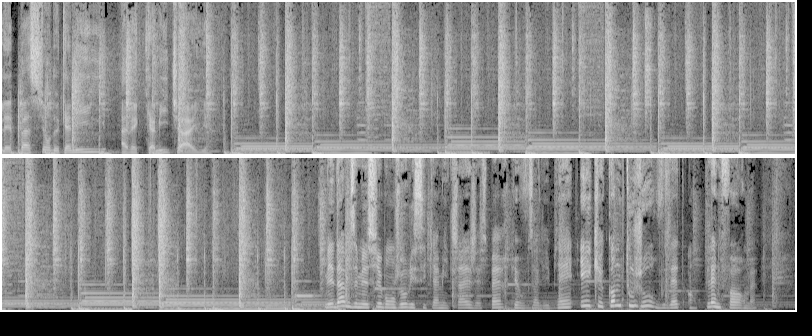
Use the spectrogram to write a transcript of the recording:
Les passions de Camille avec Camille Chai. Mesdames et messieurs, bonjour, ici Camille Chai, j'espère que vous allez bien et que comme toujours, vous êtes en pleine forme.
